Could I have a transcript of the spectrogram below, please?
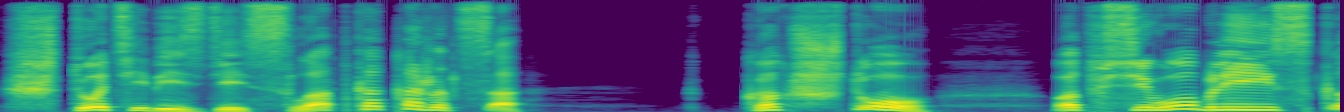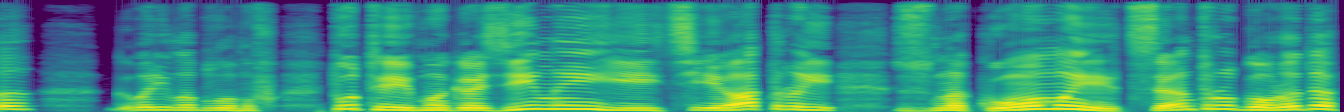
«Что тебе здесь сладко кажется?» «Как что? От всего близко!» — говорил Обломов. «Тут и магазины, и театры, и знакомые, центру города.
